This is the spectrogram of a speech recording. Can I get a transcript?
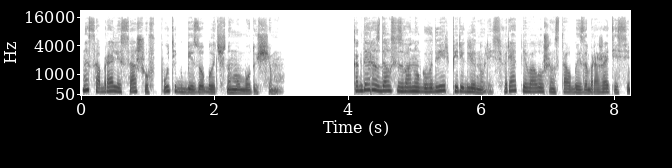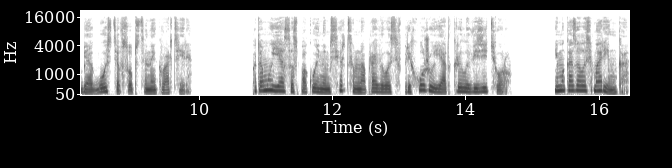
мы собрали Сашу в путь к безоблачному будущему. Когда раздался звонок в дверь, переглянулись. Вряд ли Волошин стал бы изображать из себя гостя в собственной квартире. Потому я со спокойным сердцем направилась в прихожую и открыла визитеру. Им оказалась Маринка.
